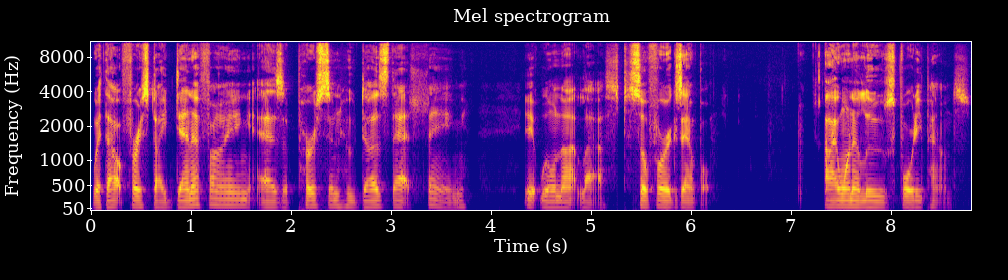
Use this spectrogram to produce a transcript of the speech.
without first identifying as a person who does that thing, it will not last. So, for example, I want to lose 40 pounds.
